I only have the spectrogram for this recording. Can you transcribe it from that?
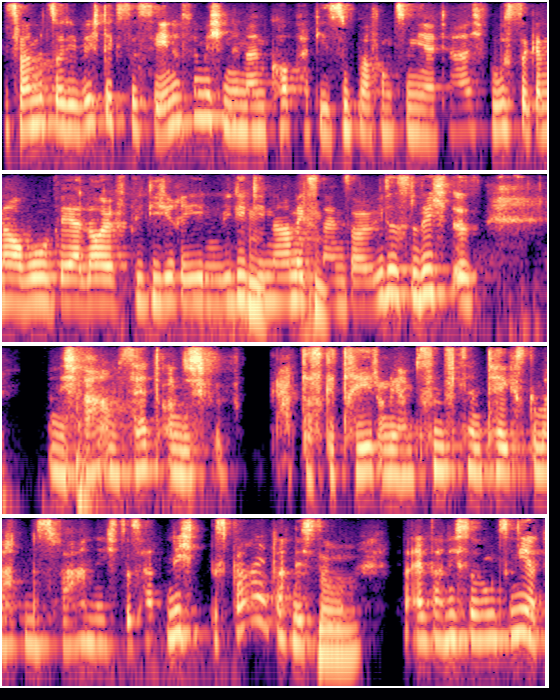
es war mit so die wichtigste Szene für mich und in meinem Kopf hat die super funktioniert. Ja, ich wusste genau, wo wer läuft, wie die reden, wie die hm. Dynamik sein soll, wie das Licht ist. Und ich war am Set und ich habe das gedreht und wir haben 15 Takes gemacht und es war nicht, das hat nicht, es war einfach nicht so, mhm. einfach nicht so funktioniert.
